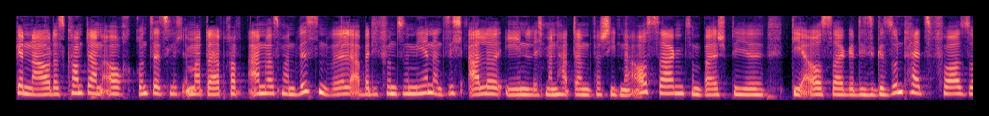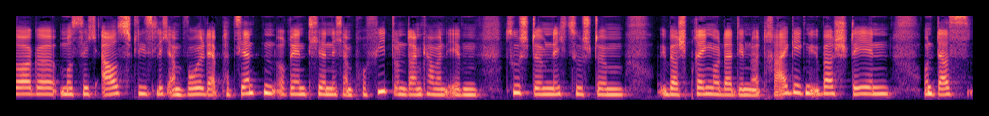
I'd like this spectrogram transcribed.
Genau, das kommt dann auch grundsätzlich immer darauf an, was man wissen will, aber die funktionieren an sich alle ähnlich. Man hat dann verschiedene Aussagen, zum Beispiel die Aussage, diese Gesundheitsvorsorge muss sich ausschließlich am Wohl der Patienten orientieren, nicht am Profit. Und dann kann man eben zustimmen, nicht zustimmen, überspringen oder dem neutral gegenüberstehen. Und das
